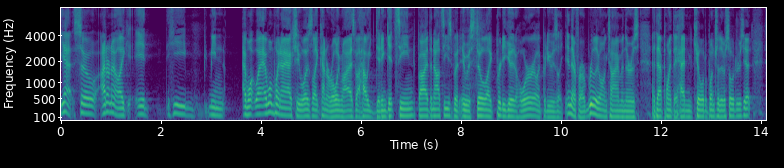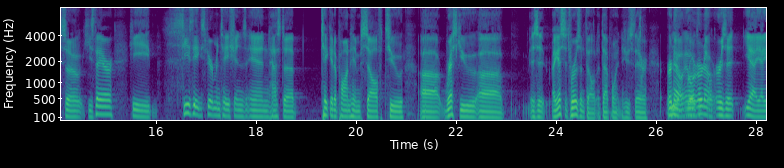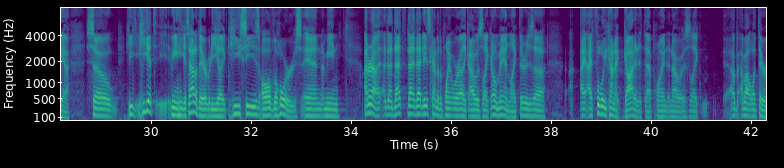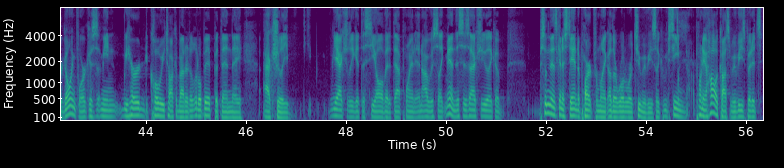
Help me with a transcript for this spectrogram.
yeah, so I don't know, like it. He, I mean, at one, at one point I actually was like kind of rolling my eyes about how he didn't get seen by the Nazis, but it was still like pretty good horror. Like, but he was like in there for a really long time, and there was at that point they hadn't killed a bunch of their soldiers yet. So he's there. He sees the experimentations and has to take it upon himself to uh, rescue. Uh, is it? I guess it's Rosenfeld at that point who's there, or no, yeah, or, or, no, or is it? Yeah, yeah, yeah. So he he gets. I mean, he gets out of there, but he like he sees all of the horrors, and I mean, I don't know. That that that, that is kind of the point where like I was like, oh man, like there's a. I, I fully kind of got it at that point, and I was like about what they were going for because I mean we heard Chloe talk about it a little bit, but then they actually we actually get to see all of it at that point, and I was like, man, this is actually like a something that's going to stand apart from like other World War II movies. Like we've seen plenty of Holocaust movies, but it's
